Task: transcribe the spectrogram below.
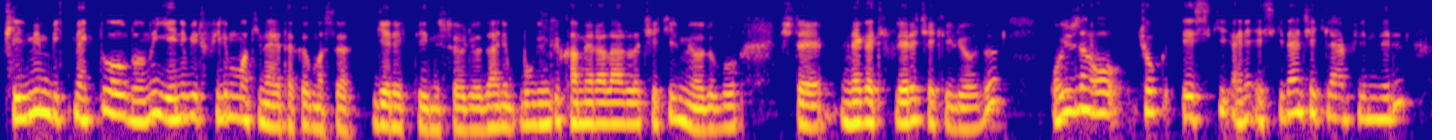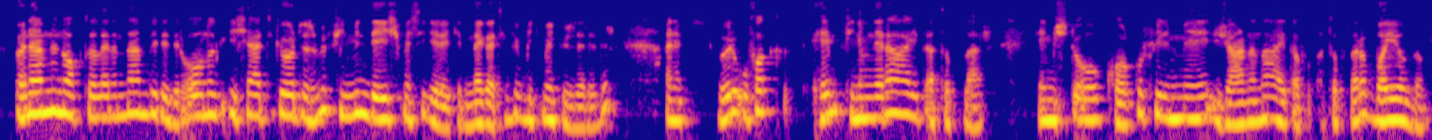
filmin bitmekte olduğunu yeni bir film makineye takılması gerektiğini söylüyordu. Hani bugünkü kameralarla çekilmiyordu bu. İşte negatiflere çekiliyordu. O yüzden o çok eski hani eskiden çekilen filmlerin önemli noktalarından biridir. Onu işareti gördünüz mü filmin değişmesi gerekir. Negatifi bitmek üzeredir. Hani böyle ufak hem filmlere ait atıflar hem işte o korku filmi janrına ait atıflara bayıldım.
